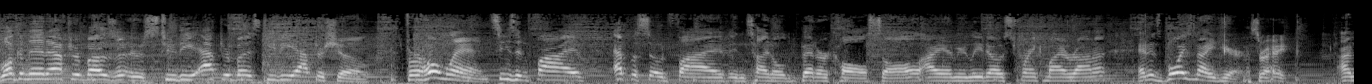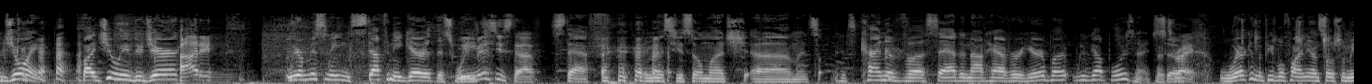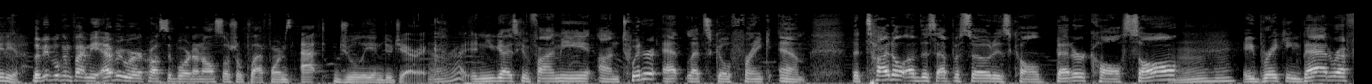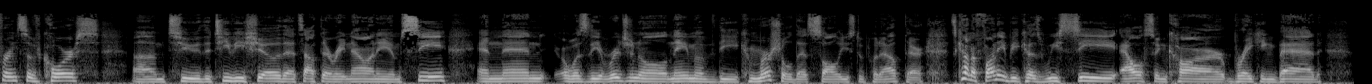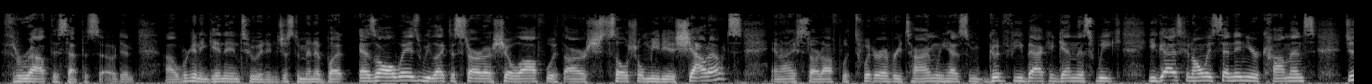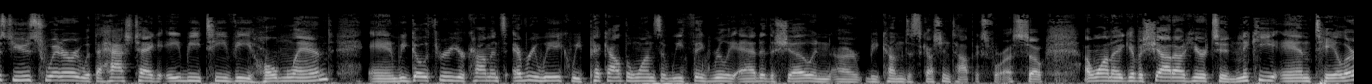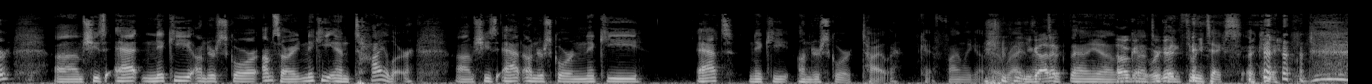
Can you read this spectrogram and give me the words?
Welcome in, After Buzzers, to the After Buzz TV After Show for Homeland, Season 5, Episode 5, entitled Better Call Saul. I am your lead host, Frank Maiorana, and it's Boys Night here. That's right. I'm joined by Julian Dujarric. Howdy. We are missing Stephanie Garrett this week. We miss you, Steph. Steph, we miss you so much. Um, it's it's kind of uh, sad to not have her here, but we've got Boys Night. That's so right. Where can the people find you on social media? The people can find me everywhere across the board on all social platforms at Julian Dujarric. All right, and you guys can find me on Twitter at Let's Go Frank M. The title of this episode is called "Better Call Saul," a Breaking Bad reference, of course, um, to the TV show that's out there right now on AMC, and then was the original name of the commercial that Saul used to put out there. It's kind of funny because we see Allison Carr Breaking Bad throughout this episode, and uh, we're going to get into it in just a minute. But as always, we like to start our show off with our social media shout outs, and I start off with Twitter every time. We have some good feedback again this week. You guys can always send in your comments. Just use Twitter with the hashtag ABTV Homeland, and we go through your comments every week. We pick out the ones that we think really add to the show and are, become discussion topics for us. So I want to give a shout out here to Nikki Ann Taylor. Um, she's at Nikki underscore, I'm sorry, Nikki Ann Tyler. Um, she's at underscore Nikki, at Nikki underscore Tyler. Okay, finally got that right. You got it? took that- yeah. Okay, that we're good. like three takes. Okay.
